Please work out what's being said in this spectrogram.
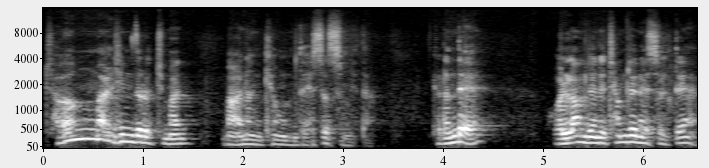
정말 힘들었지만 많은 경험도 했었습니다. 그런데 월남전에 참전했을 때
